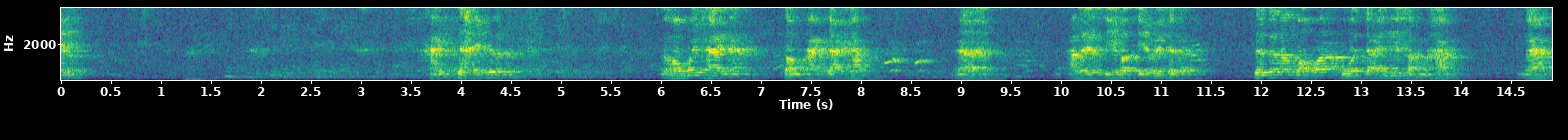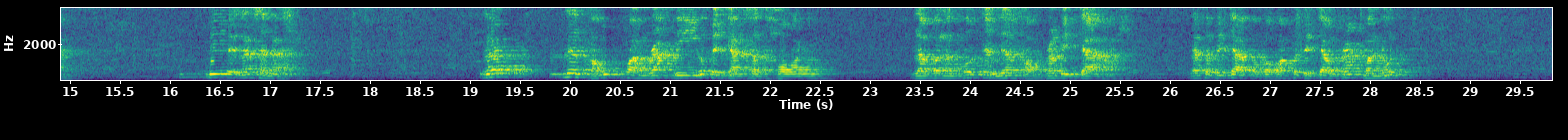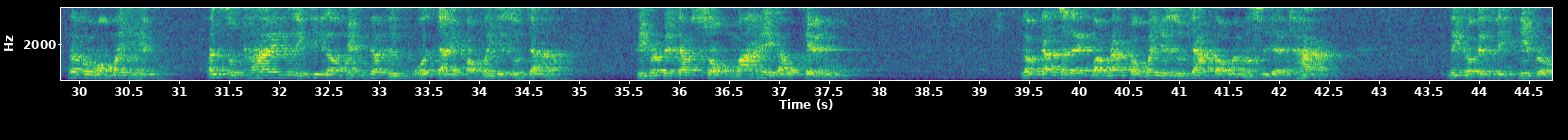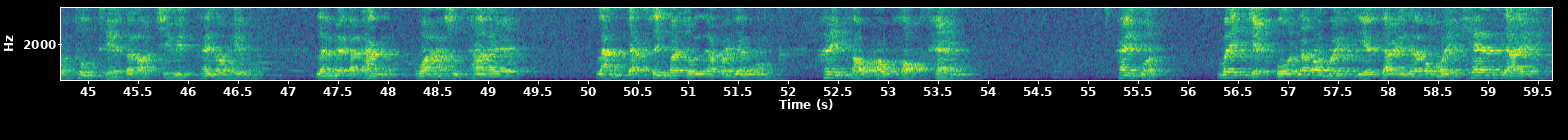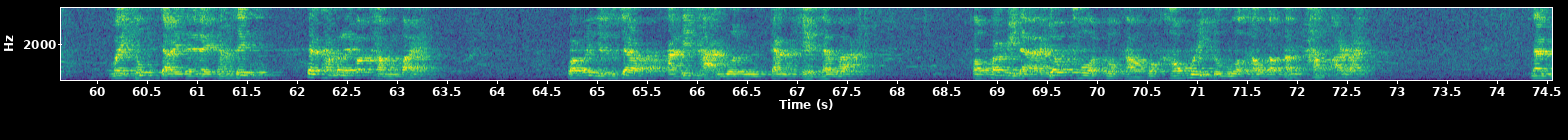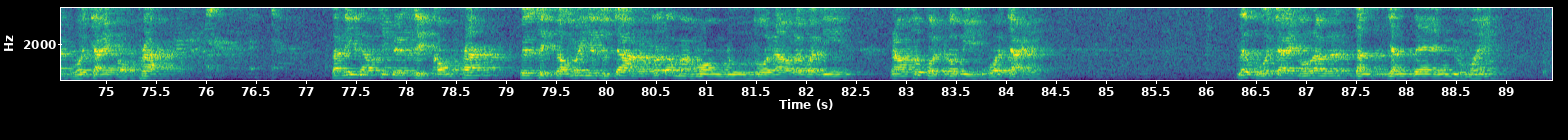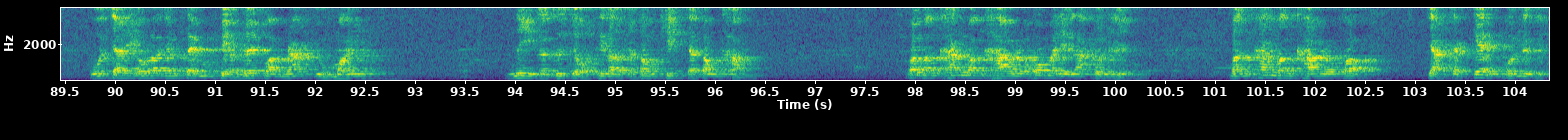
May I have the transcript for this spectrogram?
หายใจก็คงไม่ใช่นะ ต้องหายใจครับอ่า อะไรเสียก็เสียไปเถอะเธอกำลังบอกว่าหัวใจนี่สำคัญนะนี่เป็นลักษณะ แล้วเรื่องของความรักนี้ก็เป็นการสะท้อน เรากำลังพูดถึงเรื่องของพระบิดเจ้า แล้วพระบิดเจ้าก็บอกว่าพระบิดเจ้ารักมนุษย์ แล้วก็มองไม่เห็นนั้นสุดท้ายสิ่งที่เราเห็นก็คือหัวใจของพระเยซูเจ้า ที่พระบิดเจ้าส่งมาให้เราเห็น แล้วการแสดงความรักของพระเยซูเจ้าต่อมนุษยชาติ นี่ก็เป็นสิ่งที่พระองค์ทุ่มเทตลอดชีวิตให้เราเห็น และแม้กระทั่งวาระสุดท้าย หลังจากสิ้นพระชนแล้วก็ยังให้เขาเอาขอกแทง ให้หมดไม่เจ็บปวดแล้วก็ไม่เสียใจแล้วก็ไม่แค้นใจ ไม่ทุกข์ใจใดๆทั้งสิ้นจะทำอะไรก็ทำไปว่าพระเยซูเจ้าอธิษฐานบนการเขียนแล้วว่า ขอพระบิดายกโทษพวกเขาเพราะเขาไม่รู้ว่าเขากำลังทำอะไร นั่นหัวใจของพระ ตอนนี้เราที่เป็นสิทธิ์ของพระเป็นสิทธิ์ของพระเยซูเจ้าเราก็ต้องมามองดูตัวเราแล้ววันนี้ เราทุกคนก็มีหัวใจ แล้วหัวใจของเราดันยังแดงอยู่ไหมหัวใจของเรายังเต็มเปี่ยมด้วยความรักอยู่ไหมนี่แหละคือโจทย์ที่เราจะต้องคิดจะต้องทำ ว่าบางครั้งบางคราวเราก็ไม่ได้รักคนอื่น บางครั้งบางคราวเราก็อยากจะแกล้งคนอื่น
